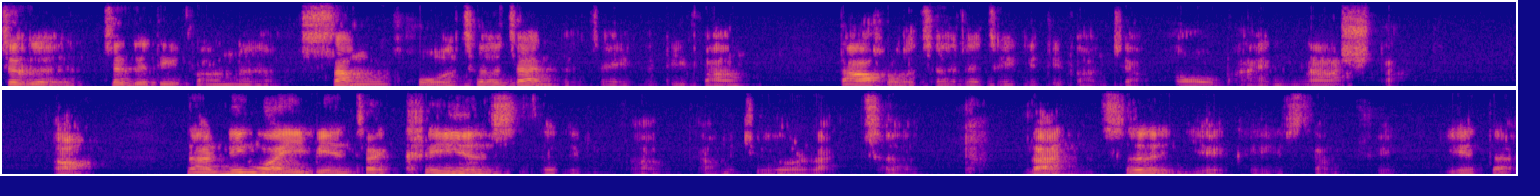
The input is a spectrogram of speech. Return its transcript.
这个这个地方呢，上火车站的这个地方，搭火车的这个地方叫 o p e n a s t a 啊。那另外一边在 c l e a n s 这个地方，他们就有缆车，缆车也可以上去。也搭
